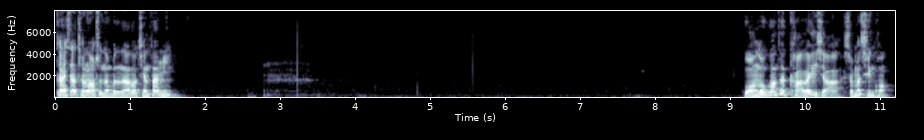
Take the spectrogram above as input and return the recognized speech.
看一下陈老师能不能拿到前三名。网络刚才卡了一下，什么情况？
